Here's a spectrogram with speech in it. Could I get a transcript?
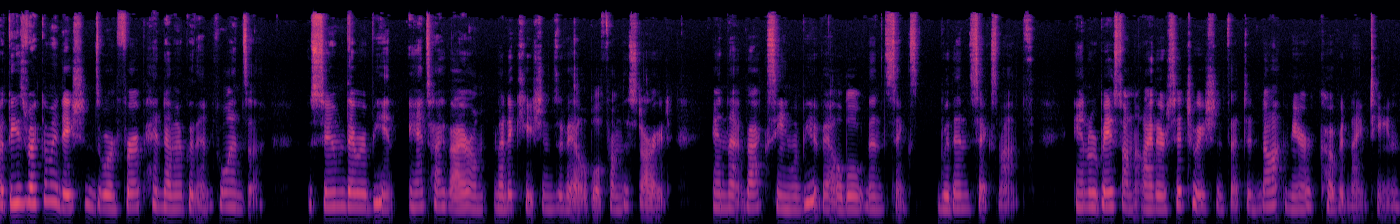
But these recommendations were for a pandemic with influenza, assumed there would be antiviral medications available from the start, and that vaccine would be available within six, within six months, and were based on either situations that did not mirror COVID 19,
